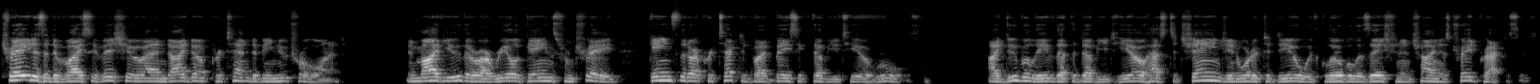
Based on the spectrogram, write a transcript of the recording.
Trade is a divisive issue, and I don't pretend to be neutral on it. In my view, there are real gains from trade, gains that are protected by basic WTO rules. I do believe that the WTO has to change in order to deal with globalization and China's trade practices.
